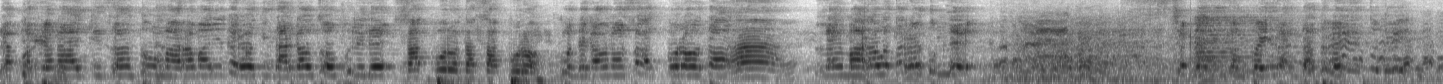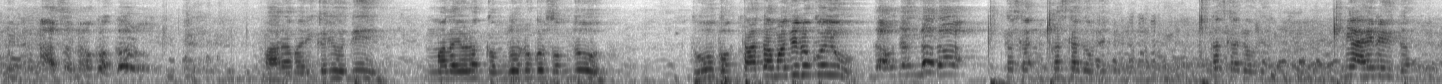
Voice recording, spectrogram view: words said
त्या ऐकी सण तू मारामारी करे होती. झारगाव चौकुलीले. सात पोर होतात सात पोरं कोणते गावना सात पोरं होता. हा. लय मारावं तर रे तुमले. रे तुम्ही. असं नको करू. मारामारी करी होती. मला एवढा कमजोर नको समजू. तू फक्त आता मध्ये नको येऊ. जाऊ दे ना दादा. कस काय कस काय जाऊ दे? कस काय जाऊ दे? मी आहे ना इथं.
